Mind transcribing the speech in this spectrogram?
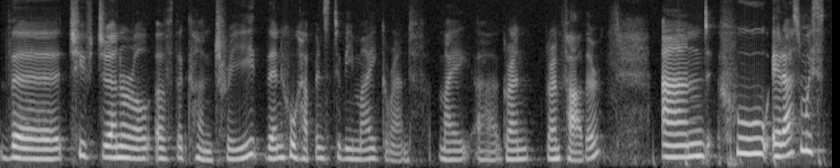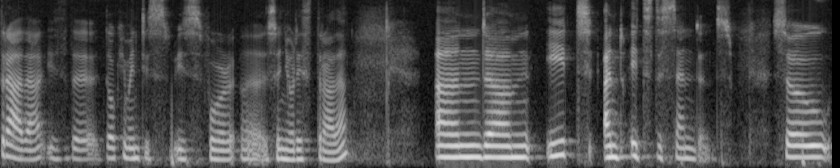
the chief general of the country, then who happens to be my grand my uh, grand grandfather, and who Erasmo Estrada is the document is is for uh, Señor Estrada, and um, it and its descendants. So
